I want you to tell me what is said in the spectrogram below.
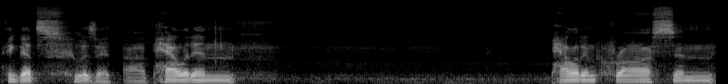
I think that's, who is it? Uh, Paladin Paladin Cross and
